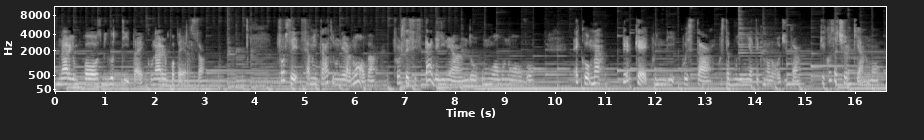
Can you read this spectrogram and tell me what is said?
un'aria un po' sbigottita, ecco, un'aria un po' persa. Forse siamo entrati in un'era nuova, forse si sta delineando un uomo nuovo. Ecco, ma perché quindi questa, questa bulimia tecnologica? Che cosa cerchiamo?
